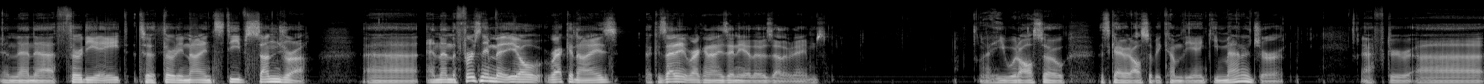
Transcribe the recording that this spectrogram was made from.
And then uh, 38 to 39, Steve Sundra. Uh, and then the first name that you'll recognize, because I didn't recognize any of those other names, uh, he would also, this guy would also become the Yankee manager after, uh,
